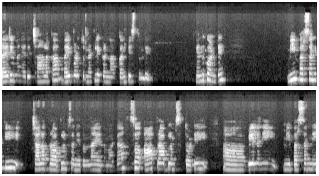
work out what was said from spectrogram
ధైర్యం అనేది చాలక భయపడుతున్నట్లు ఇక్కడ నాకు కనిపిస్తుంది. ఎందుకంటే మీ పర్సన్కి చాలా ప్రాబ్లమ్స్ అనేది ఉన్నాయన్నమాట. సో ఆ ప్రాబ్లమ్స్ తోటి ఆ, వీళ్ళని మీ పర్సన్ని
